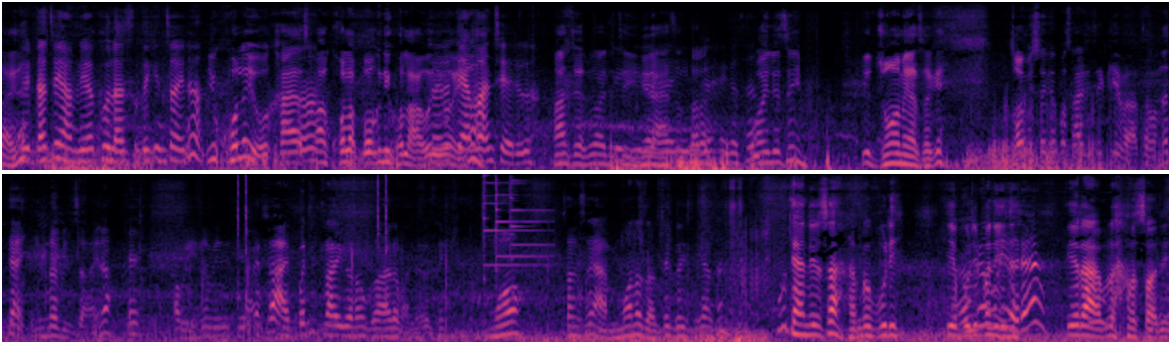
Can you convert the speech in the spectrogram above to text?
यता चाहिँ हाम्रो यहाँ खोला जस्तो देखिन्छ होइन? यो खोलै हो खासमा खोला बग्ने खोला हो यो त्यहाँ मान्छेहरू मान्छेहरू अहिले चाहिँ हिँडिरहेको छ हिँडिरहेका तर छन्। अहिले चाहिँ यो जम्या छ कि? जमिसके पछाडि चाहिँ के भएको छ भन्दा त्यहाँ हिँड्न मिल्छ होइन? अब हिँड्न मिल्छ। यसो हामी पनि ट्राई गरौँ गएर भनेर चाहिँ म सँगसँगै हामी मनोजहरू चाहिँ गइसकेका छन्। ऊ त्यहाँनिर छ हाम्रो बुढी। यो बुढी पनि ए र हाम्रो सरी।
